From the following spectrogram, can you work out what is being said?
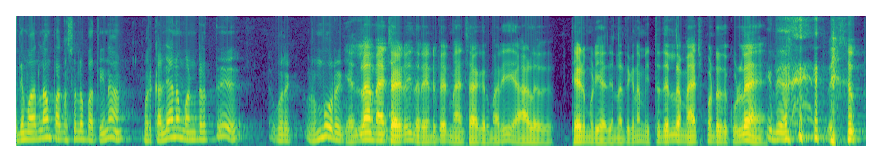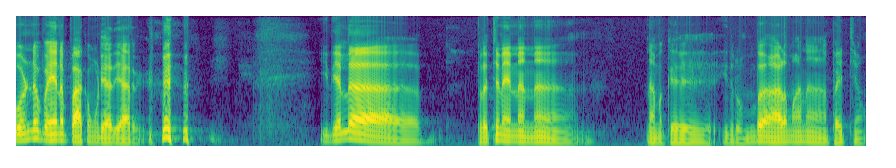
இது மாதிரிலாம் பார்க்க சொல்ல பார்த்தீங்கன்னா ஒரு கல்யாணம் பண்ணுறது ஒரு ரொம்ப ஒரு எல்லாம் மேட்ச் ஆகிடும் இந்த ரெண்டு பேர் மேட்ச் ஆகுற மாதிரி ஆள் தேட முடியாது. என்னத்துக்குன்னா மித்ததெல்லாம் மேட்ச் பண்ணுறதுக்குள்ள இது பொண்ணு பையனை பார்க்க முடியாது யாரு. இதெல்லாம் பிரச்சனை என்னன்னா நமக்கு இது ரொம்ப ஆழமான பைத்தியம்.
